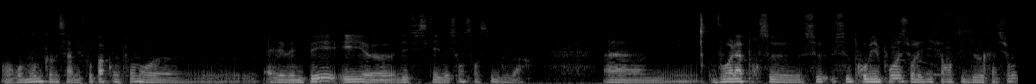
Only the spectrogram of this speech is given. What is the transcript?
on remonte comme ça, mais il ne faut pas confondre euh, LMNP et euh, défiscalisation sensible bouvard. voilà pour ce, premier point sur les différents types de location.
